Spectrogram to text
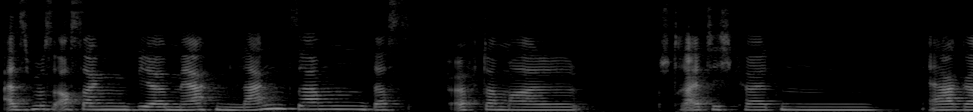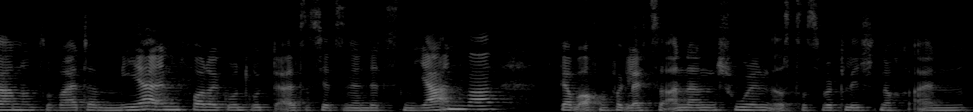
also ich muss auch sagen, wir merken langsam, dass öfter mal Streitigkeiten, Ärgern und so weiter mehr in den Vordergrund rückt, als es jetzt in den letzten Jahren war. Ich glaube, auch im Vergleich zu anderen Schulen ist das wirklich noch ein.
